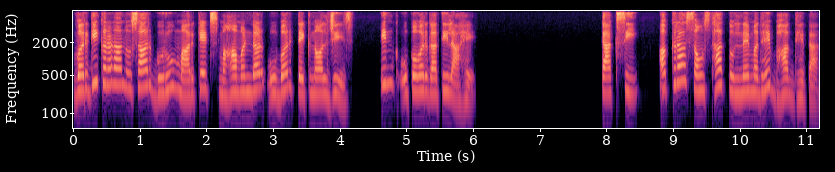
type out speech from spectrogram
वर्गीकरणानुसार गुरु मार्केट्स महामंडळ उबर टेक्नॉलॉजीज इंक उपवर्गातील आहे. टॅक्सी अकरा संस्था तुलनेमध्ये भाग घेतात.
